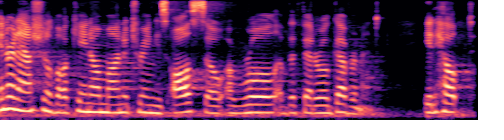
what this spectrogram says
International volcano monitoring is also a role of the federal government. It helped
